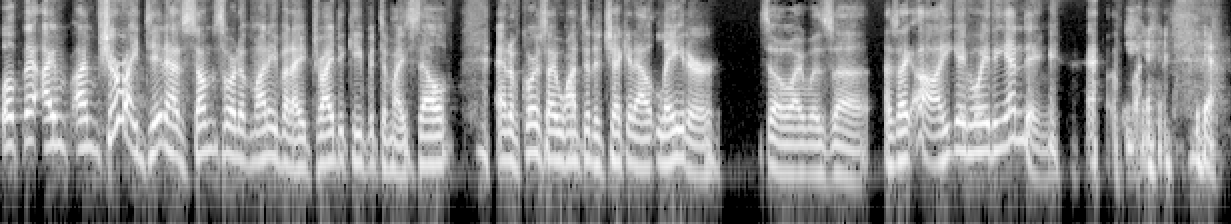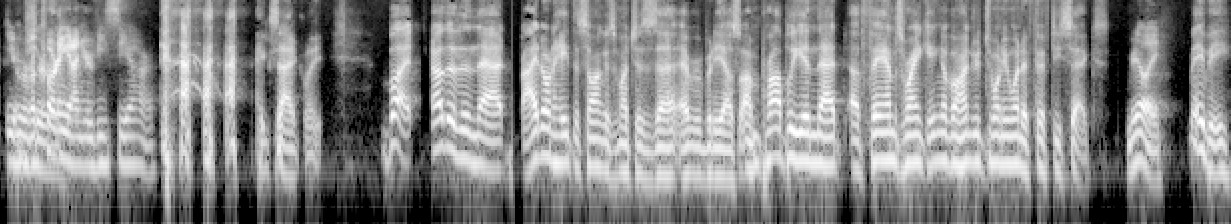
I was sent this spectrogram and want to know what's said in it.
Well, th- I'm I'm sure I did have some sort of money, but I tried to keep it to myself, and of course, I wanted to check it out later. So I was uh I was like, "Oh, he gave away the ending." yeah, you were sure. recording it on your VCR. exactly. But other than that, I don't hate the song as much as uh, everybody else. I'm probably in that uh, fans ranking of 121 at 56. Really? Maybe.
